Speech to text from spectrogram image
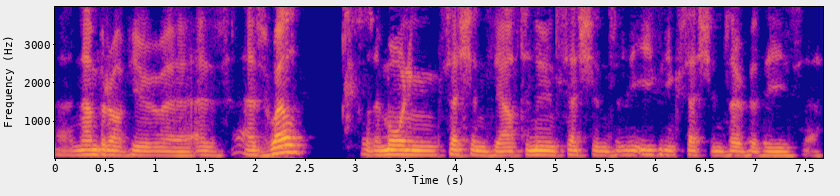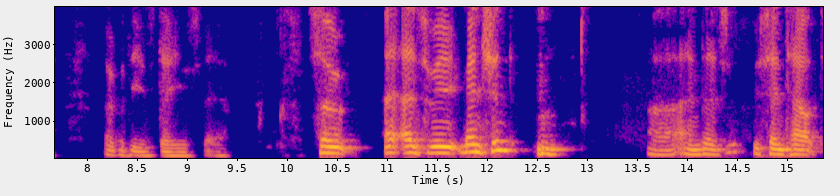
a number of you uh, as as well for the morning sessions, the afternoon sessions, and the evening sessions over these uh, over these days there. So, as we mentioned, and as we sent out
